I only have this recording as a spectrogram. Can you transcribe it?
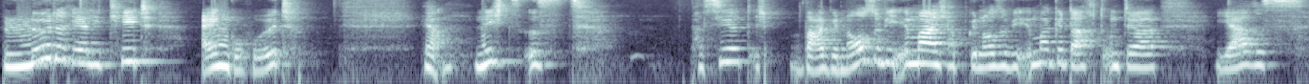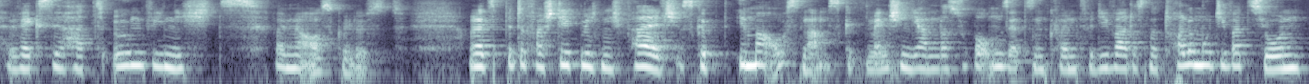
blöde Realität eingeholt. Ja, nichts ist passiert. Ich war genauso wie immer, ich habe genauso wie immer gedacht und der Jahreswechsel hat irgendwie nichts bei mir ausgelöst. Und jetzt bitte versteht mich nicht falsch. Es gibt immer Ausnahmen. Es gibt Menschen, die haben das super umsetzen können. Für die war das eine tolle Motivation.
